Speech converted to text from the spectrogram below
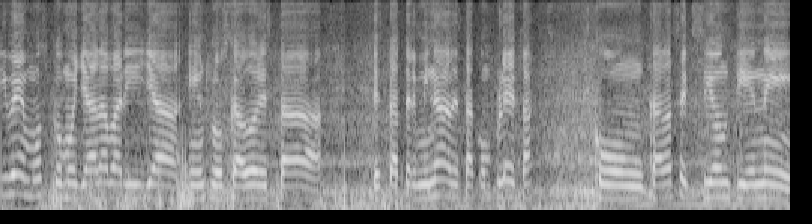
Aquí vemos como ya la varilla enroscador está, está terminada, está completa. Con cada sección tiene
